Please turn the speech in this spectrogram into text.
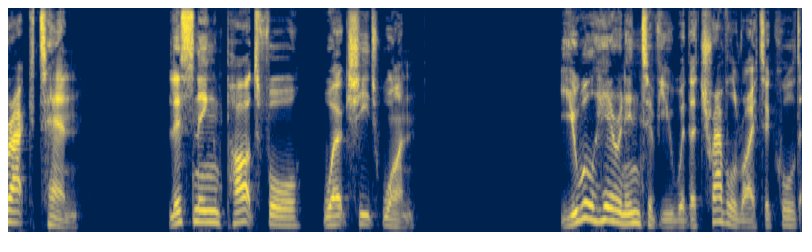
Track 10. Listening Part 4, Worksheet 1. You will hear an interview with a travel writer called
